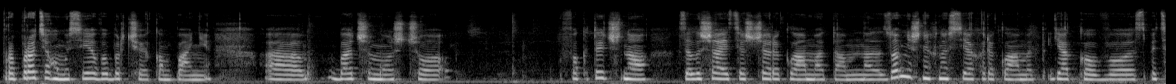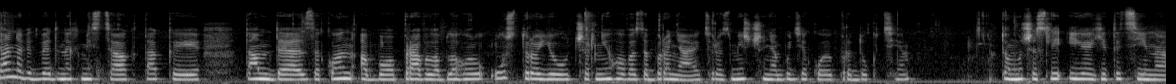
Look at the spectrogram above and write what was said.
протягом усієї виборчої кампанії. Е, Бачимо, що фактично залишається ще реклама там на зовнішніх носіях реклами, як в спеціально відведених місцях, так і там, де закон або правила благоустрою Чернігова забороняють розміщення будь-якої продукції, в тому числі і агітаційної.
